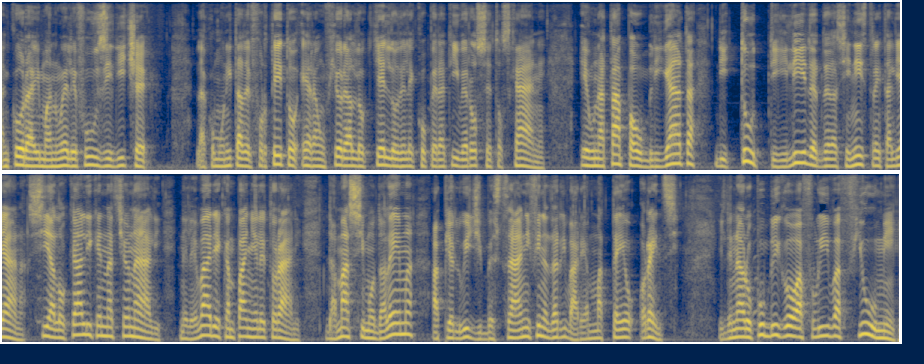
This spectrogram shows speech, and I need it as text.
Ancora Emanuele Fusi dice la comunità del Forteto era un fiore all'occhiello delle cooperative rosse toscane e una tappa obbligata di tutti i leader della sinistra italiana, sia locali che nazionali, nelle varie campagne elettorali, da Massimo D'Alema a Pierluigi Bersani fino ad arrivare a Matteo Renzi. Il denaro pubblico affluiva a fiumi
